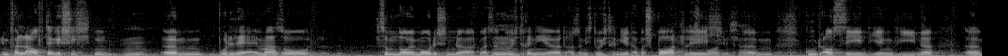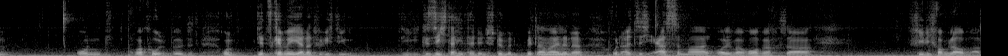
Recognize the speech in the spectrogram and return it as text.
im Verlauf der Geschichten Mhm. ähm, wurde der immer so zum neumodischen Nerd, weißt du, Mhm. durchtrainiert, also nicht durchtrainiert, aber sportlich, Sportlich, ja. ähm, gut aussehend irgendwie, ne? Ähm, und aber cool. Und jetzt kennen wir ja natürlich die, die Gesichter hinter den Stimmen mittlerweile, Mhm. ne? Und als ich das erste Mal Oliver Rohrbach sah, fiel ich vom Glauben ab.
